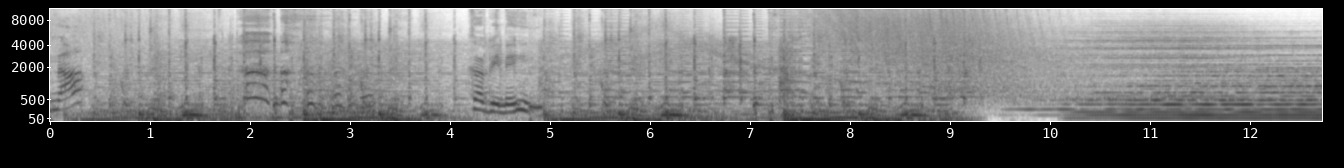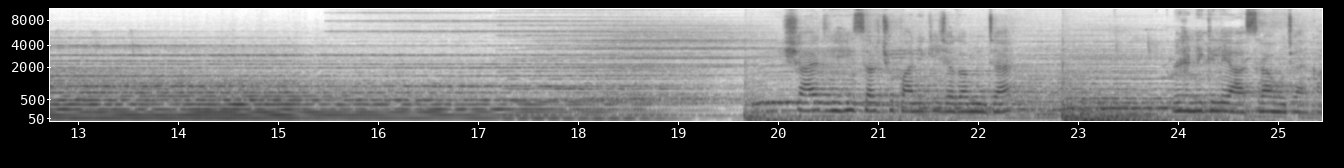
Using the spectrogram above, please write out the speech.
ना। कभी नहीं। शायद यही सर छुपाने की जगह मिल जाए। रहने के लिए आसरा हो जाएगा।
